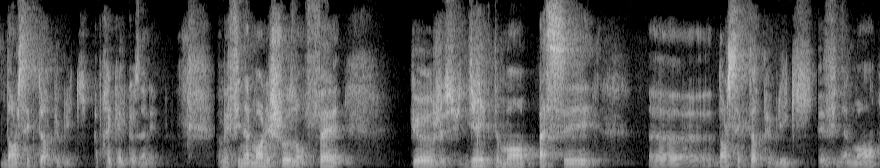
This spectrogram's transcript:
dans le secteur public après quelques années. Mais finalement, les choses ont fait que je suis directement passé euh, dans le secteur public et finalement,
